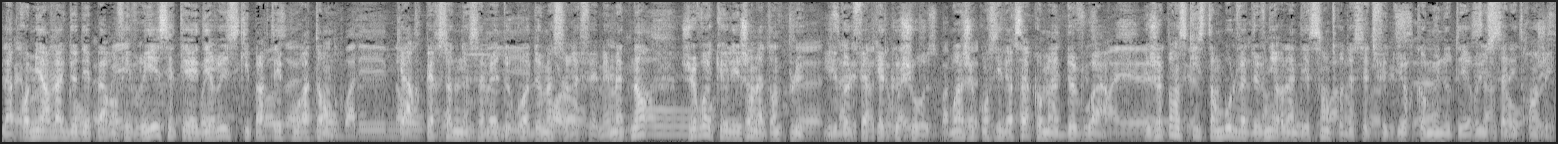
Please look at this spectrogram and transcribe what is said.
La première vague de départ en février, c'était des Russes qui partaient pour attendre, car personne ne savait de quoi demain serait fait. Mais maintenant, je vois que les gens n'attendent plus. Ils veulent faire quelque chose. Moi, je considère ça comme un devoir. Et je pense qu'Istanbul va devenir l'un des centres de cette future communauté russe à l'étranger.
